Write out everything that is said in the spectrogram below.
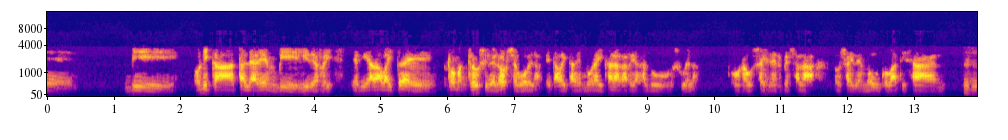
eh, bi, horika taldearen bi liderrei. Egia da baita e, Roman Krausi hor zegoela, eta baita denbora ikaragarria galdu zuela. Hor outsider bezala, outsider moduko bat izan Mhm.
